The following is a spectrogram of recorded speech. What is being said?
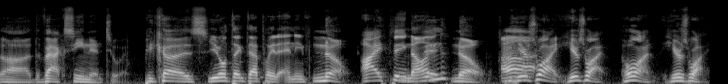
uh, the vaccine into it because You don't think that played any? no, I think None? that- no. Here's why. Here's why. Hold on. Here's why.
